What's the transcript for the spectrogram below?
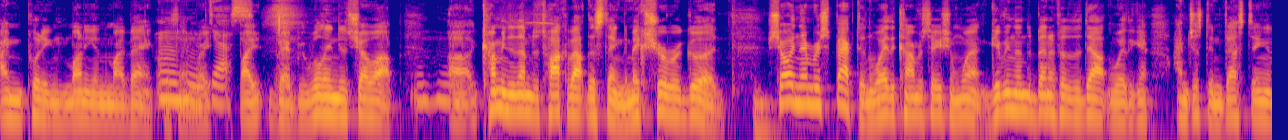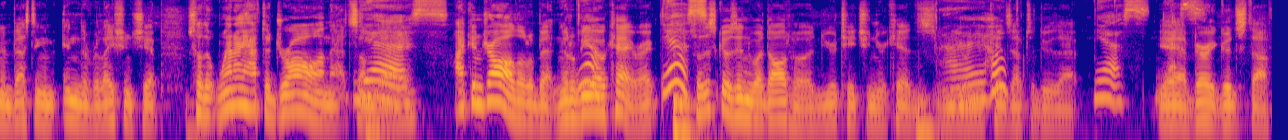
I'm putting money in my bank with them, right? Mm-hmm. yes. By, by be willing to show up, uh, coming to them to talk about this thing, to make sure we're good, showing them respect in the way the conversation went, giving them the benefit of the doubt in the way they can. I'm just investing and investing in the relationship so that when I have to draw on that someday, Yes. I can draw a little bit and it'll be okay, right? Yes. So this goes into adulthood. You're teaching your kids. You and I your kids hope. have to do that. Yes. Yeah, yes. very good stuff.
